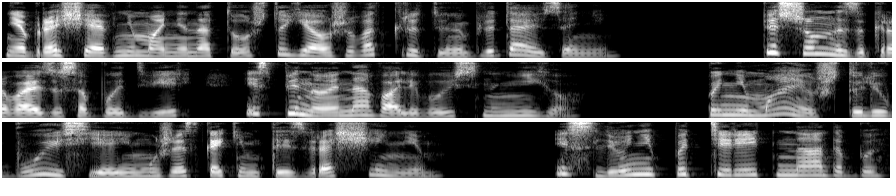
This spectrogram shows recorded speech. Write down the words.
не обращая внимания на то, что я уже в открытую наблюдаю за ним. Бесшумно закрываю за собой дверь и спиной наваливаюсь на нее. Понимаю, что любуюсь я им уже с каким-то извращением, и слюни подтереть надо бы,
